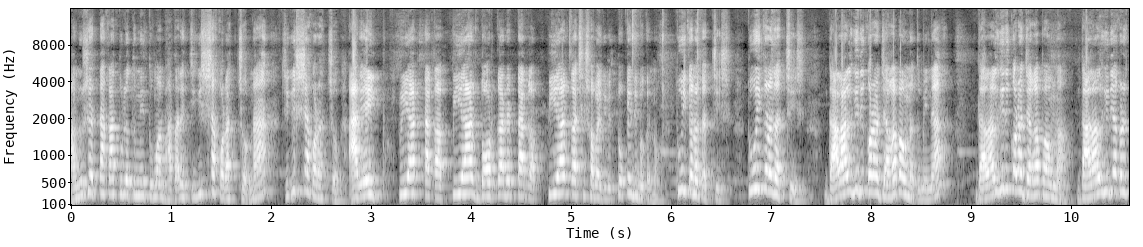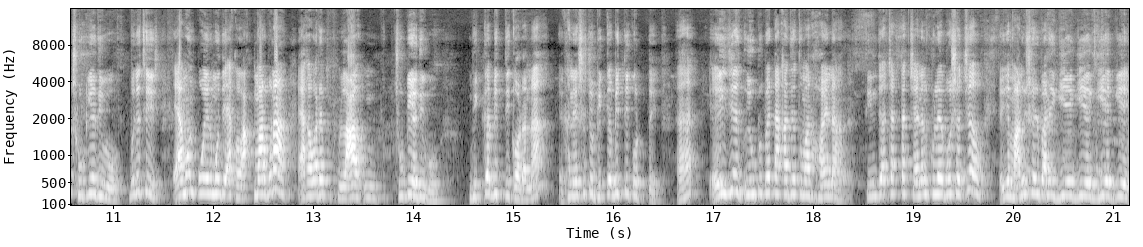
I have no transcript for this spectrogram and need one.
মানুষের টাকা তুলে তুমি তোমার ভাতারের চিকিৎসা করাচ্ছ, না? চিকিৎসা করাচ্ছ। আর এই পিয়ার টাকা পিয়ার দরকারের টাকা পিয়ার কাছে সবাই দেবে তোকে দিব কেন? তুই কেন যাচ্ছিস? তুই কেন যাচ্ছিস? দালালগিরি করার জায়গা পাও না তুমি, না? দালালগিরি করার জায়গা পাও না। দালালগিরি একবার ছুটিয়ে দিব, বুঝেছিস? এমন বইয়ের মধ্যে এক লাখ মারবো না, একেবারে ছুটিয়ে দিব। ভিক্ষাবৃত্তি করে না? এখানে এসেছ ভিক্ষাবৃত্তি করতে হ্যাঁ? এই যে ইউটিউবে টাকা দিয়ে তোমার হয় না তিনটা চারটা চ্যানেল খুলে বসেছো, এই যে মানুষের বাড়ি গিয়ে গিয়ে গিয়ে গিয়ে,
